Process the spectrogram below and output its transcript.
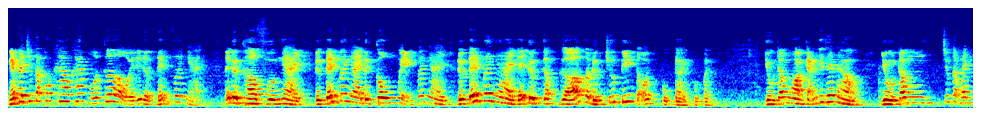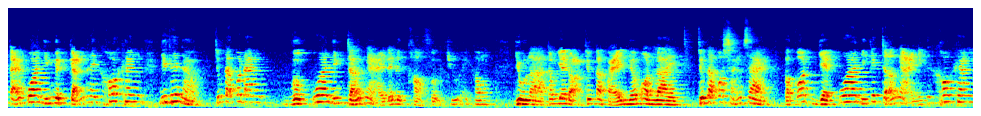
Ngày hôm nay chúng ta có khao khát mỗi cơ hội để được đến với Ngài để được thờ phượng Ngài, được đến với Ngài, được cầu nguyện với Ngài, được đến với Ngài để được gặp gỡ và được Chúa biến đổi cuộc đời của mình. Dù trong hoàn cảnh như thế nào, dù trong chúng ta phải trải qua những nghịch cảnh hay khó khăn như thế nào, chúng ta có đang vượt qua những trở ngại để được thờ phượng Chúa hay không? Dù là trong giai đoạn chúng ta phải nhóm online, chúng ta có sẵn sàng và có dẹp qua những cái trở ngại, những cái khó khăn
